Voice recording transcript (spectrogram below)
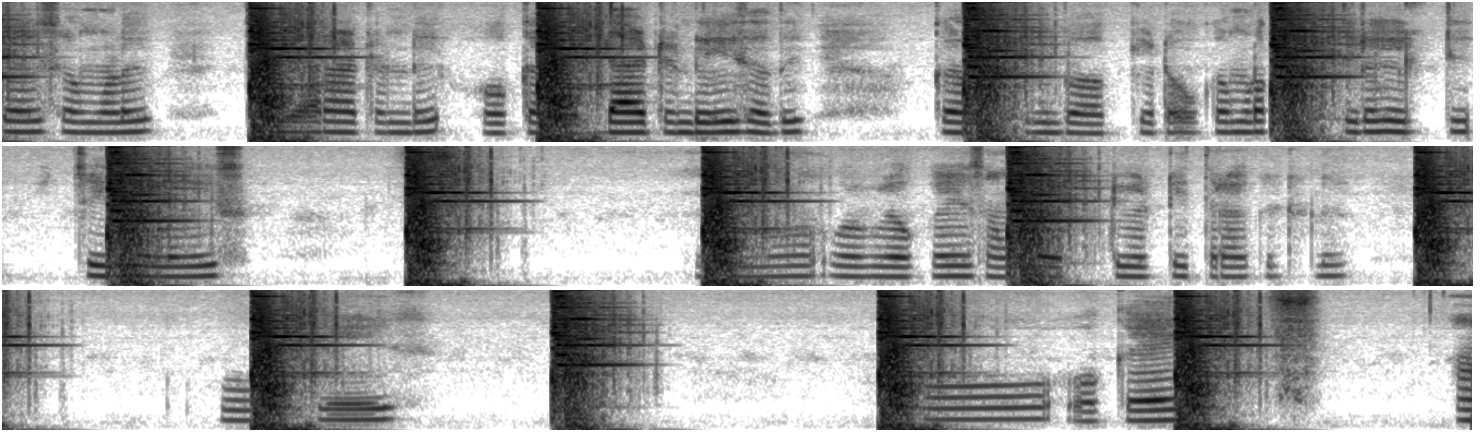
ഗൈസ് നമ്മൾ തയ്യാറായിട്ടുണ്ട്. ഓക്കെ റെഡായിട്ടുണ്ട് ഗൈസ് അത് ഒക്കെ നമുക്കിനി ബാക്കി കേട്ടോ. ഒക്കെ നമ്മുടെ കത്തിയുടെ ഹെൽത്ത് ചെയ്യുന്നുള്ളൂ ഗൈസ് ഓക്കെ നമ്മൾ വെട്ടി വെട്ടി ഇത്ര ആക്കിയിട്ടുണ്ട്. ഓക്കെ ഓക്കെ ആ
